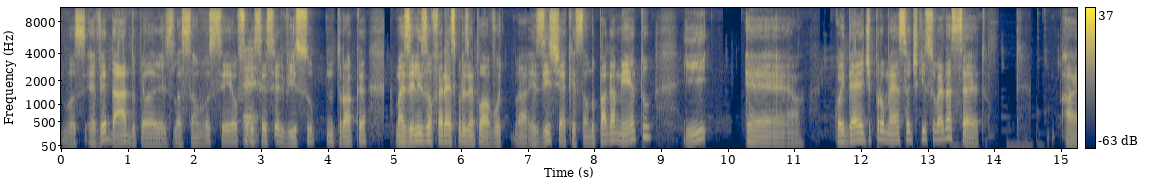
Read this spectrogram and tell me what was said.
Você, é vedado pela legislação você oferecer é. serviço em troca, mas eles oferecem, por exemplo, ó, vou, ah, existe a questão do pagamento e é, com a ideia de promessa de que isso vai dar certo. Ah,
